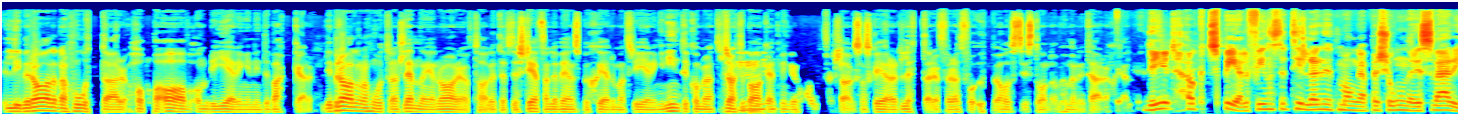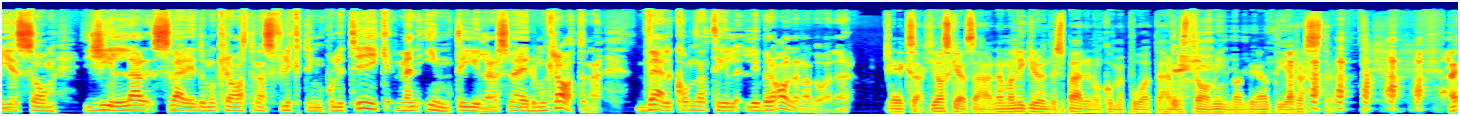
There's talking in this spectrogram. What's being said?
Liberalerna hotar hoppa av om regeringen inte backar. Liberalerna hotar att lämna januariavtalet efter Stefan Löfvens besked om att regeringen inte kommer att dra tillbaka mm. ett migrationsförslag som ska göra det lättare för att få uppehållstillstånd av humanitära skäl. Det är ett högt spel. Finns det tillräckligt många personer i Sverige som gillar Sverigedemokraternas flyktingpolitik men inte gillar Sverigedemokraterna? Välkomna till Liberalerna då, eller? Exakt, jag skrev så här, när man ligger under spärren och kommer på att det här med stram invandring alltid ger röster. Nej,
